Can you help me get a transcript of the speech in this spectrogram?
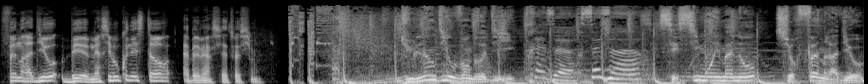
Fun Radio BE. Merci beaucoup Nestor. Ah ben merci à toi Simon. Du lundi au vendredi. 13h, 16h. C'est Simon et Mano sur Fun Radio.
